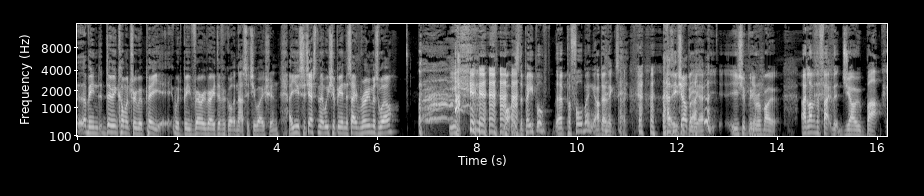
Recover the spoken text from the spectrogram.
I mean, doing commentary with Pete would be very very difficult in that situation. Are you suggesting that we should be in the same room as well? what as the people uh, performing? I don't think so. As you each should be, other. uh, you should be remote. I love the fact that Joe Buck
